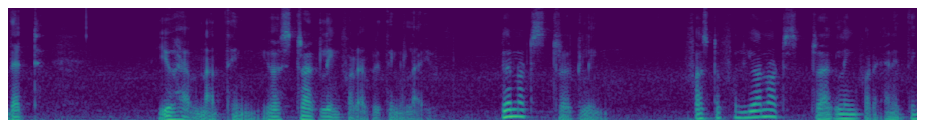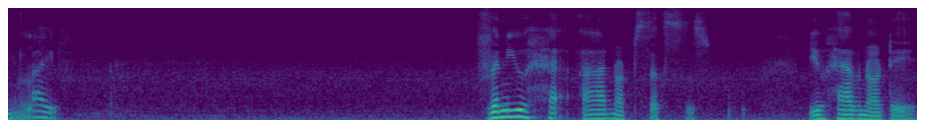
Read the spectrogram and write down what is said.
that you have nothing, you are struggling for everything in life. You are not struggling. First of all, you are not struggling for anything in life. When you ha- are not successful, you have not a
